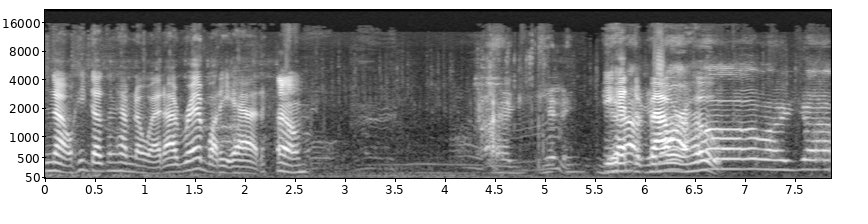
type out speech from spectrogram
No, he doesn't have NOED. I read what he had. Oh, I get, He had out, Devour. Hope. Oh my god.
